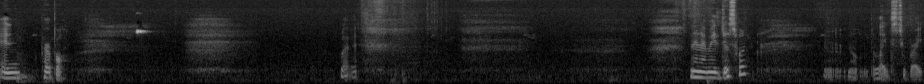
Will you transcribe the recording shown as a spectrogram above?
and purple. But then I made this one. no, the light's too bright.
